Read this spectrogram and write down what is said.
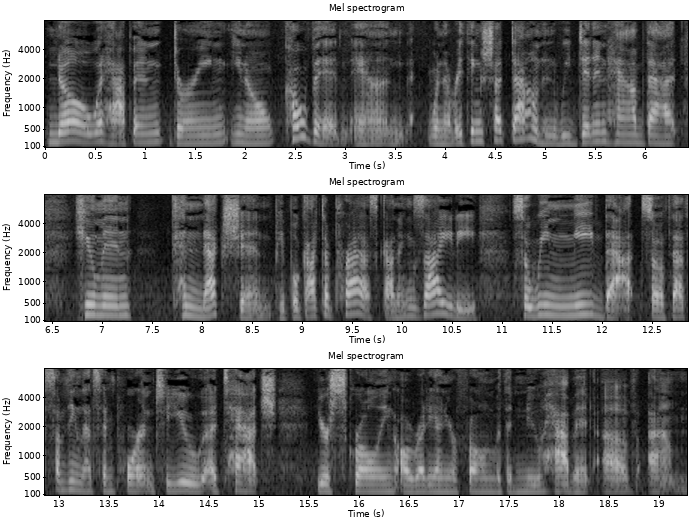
know what happened during, you know, COVID and when everything shut down and we didn't have that human connection. People got depressed, got anxiety. So we need that. So if that's something that's important to you, attach your scrolling already on your phone with a new habit of um,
